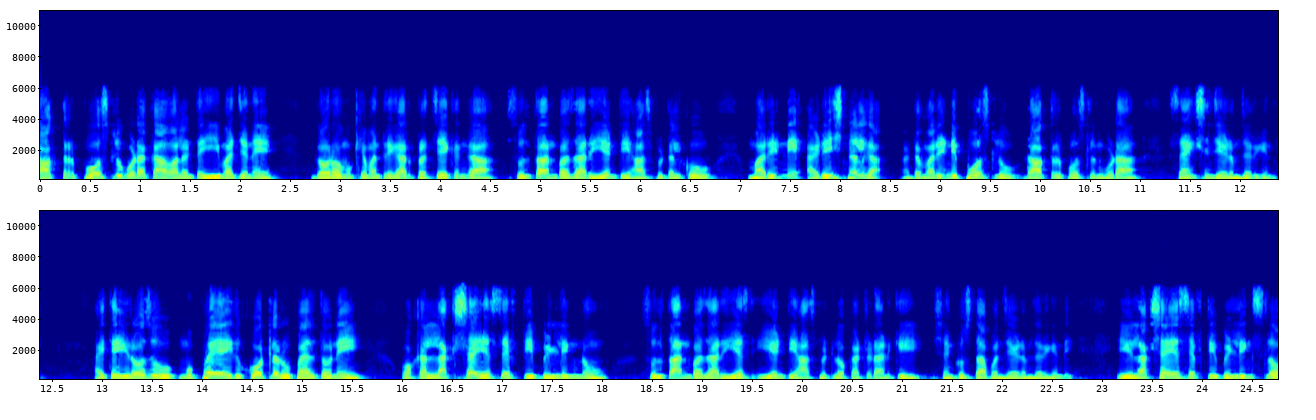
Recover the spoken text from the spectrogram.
డాక్టర్ పోస్టులు కూడా కావాలంటే ఈ మధ్యనే గౌరవ ముఖ్యమంత్రి గారు ప్రత్యేకంగా సుల్తాన్ బజార్ ఈఎన్టీ హాస్పిటల్కు మరిన్ని అడిషనల్గా అంటే మరిన్ని పోస్టులు డాక్టర్ పోస్టులను కూడా శాంక్షన్ చేయడం జరిగింది. అయితే ఈరోజు ముప్పై ఐదు కోట్ల రూపాయలతోని ఒక లక్ష ఎస్ఎఫ్టీ బిల్డింగ్ను సుల్తాన్ బజార్ ఈఎస్ ఈఎన్టీ హాస్పిటల్లో కట్టడానికి శంకుస్థాపన చేయడం జరిగింది. ఈ లక్ష ఎస్ఎఫ్టీ బిల్డింగ్స్లో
